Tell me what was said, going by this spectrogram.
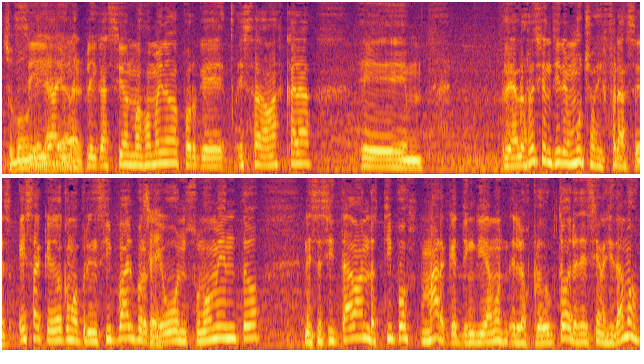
supongo que Sí, la hay una explicación más o menos porque esa máscara. eh, los Resident tienen muchos disfraces. Esa quedó como principal porque Sí. hubo en su momento necesitaban los tipos marketing, digamos, de los productores. Decían, necesitamos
